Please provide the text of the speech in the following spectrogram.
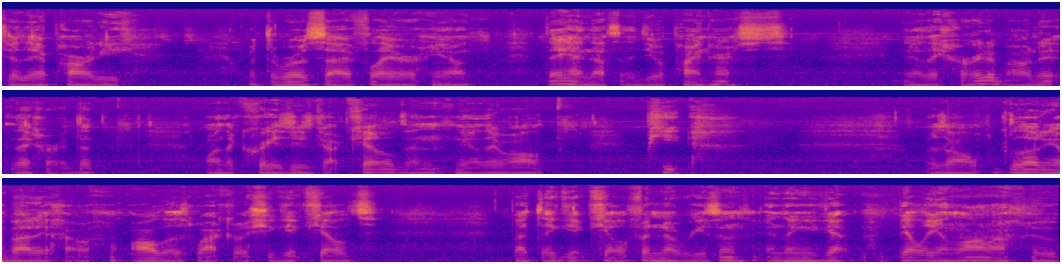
to their party with the roadside flare. You know, they had nothing to do with Pinehurst. You know, they heard about it. They heard that one of the crazies got killed, and you know they were all Pete was all gloating about it, how all those wackos should get killed, but they get killed for no reason. And then you get Billy and Lana who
